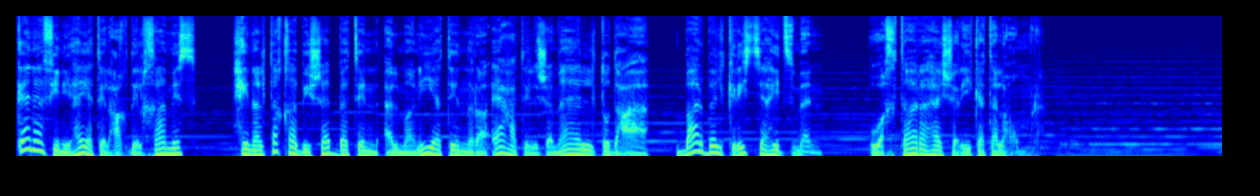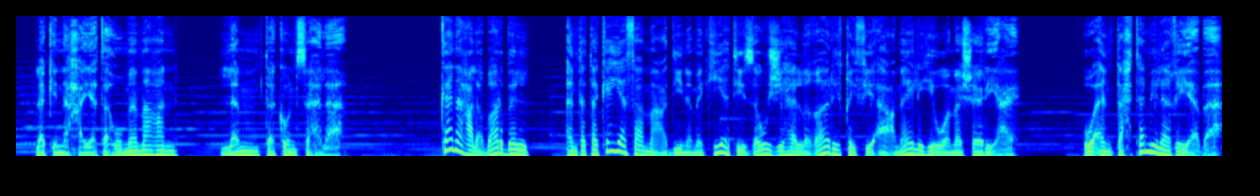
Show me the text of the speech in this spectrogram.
كان في نهاية العقد الخامس حين التقى بشابة ألمانية رائعة الجمال تدعى باربل كريستيا هيتزمان واختارها شريكة العمر. لكن حياتهما معا لم تكن سهلة. كان على باربل أن تتكيف مع ديناميكية زوجها الغارق في أعماله ومشاريعه، وأن تحتمل غيابه،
